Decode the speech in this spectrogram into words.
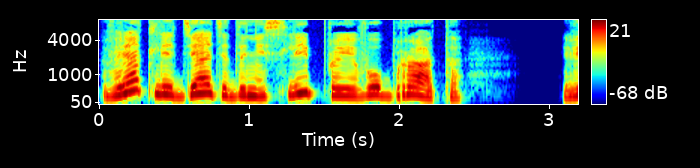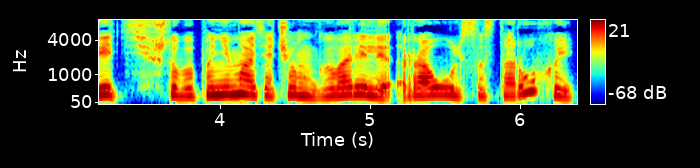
Вряд ли дяде донесли про его брата, ведь, чтобы понимать, о чем говорили Рауль со старухой,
